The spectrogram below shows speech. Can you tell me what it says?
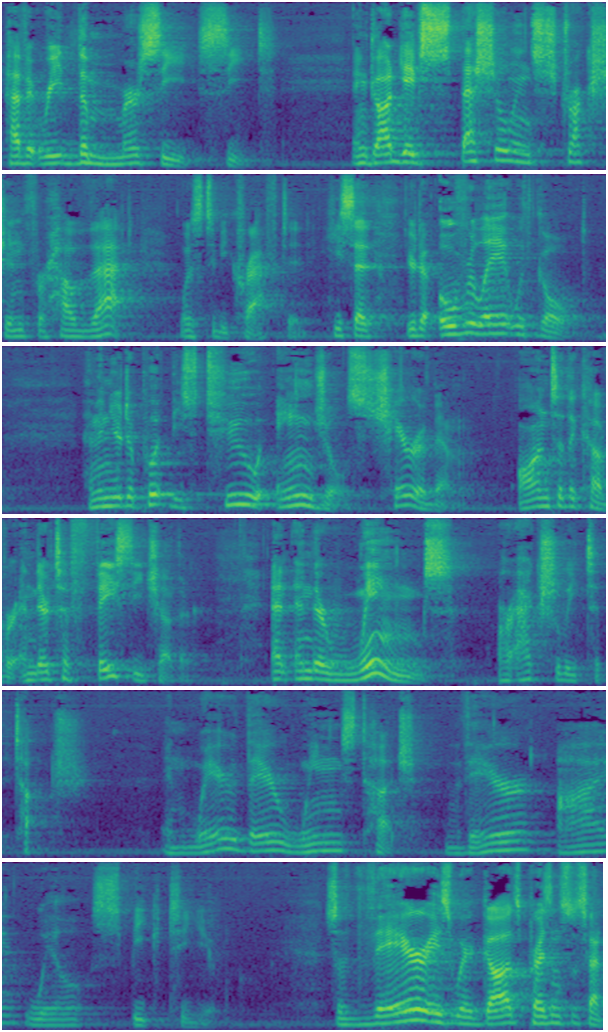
have it read the mercy seat. And God gave special instruction for how that was to be crafted. He said, You're to overlay it with gold. And then you're to put these two angels, cherubim, onto the cover, and they're to face each other. And, and their wings are actually to touch. And where their wings touch, there I will speak to you. So there is where God's presence was found.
